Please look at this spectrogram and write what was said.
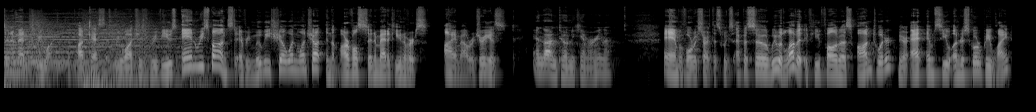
Cinematic Rewind, the podcast that rewatches, reviews, and responds to every movie, show, and one shot in the Marvel Cinematic Universe. I am Al Rodriguez. And I'm Tony Camarina. And before we start this week's episode, we would love it if you followed us on Twitter. We are at MCU underscore rewind.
